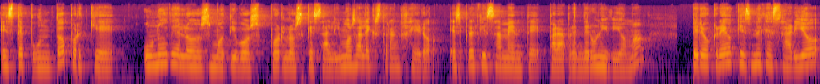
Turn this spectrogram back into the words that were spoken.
este punto porque uno de los motivos por los que salimos al extranjero es precisamente para aprender un idioma, pero creo que es necesario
